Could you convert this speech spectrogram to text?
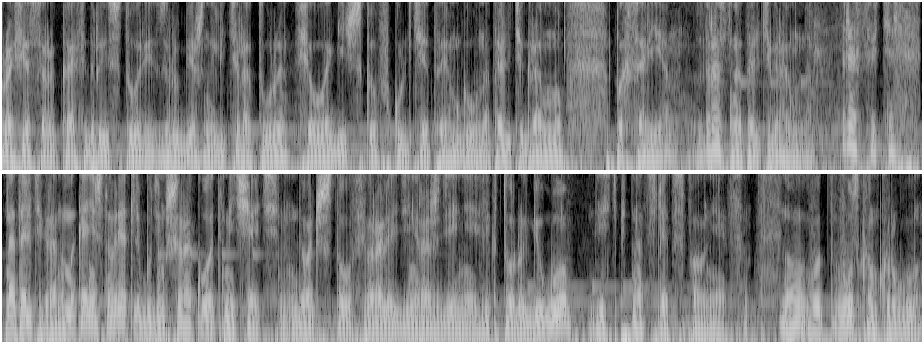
профессора кафедры истории зарубежной литературы филологического факультета МГУ Наталью Тигранну Пахсарьян. Здравствуйте, Наталья Тигранна. Здравствуйте. Наталья Тиграновна, мы, конечно, вряд ли будем широко отмечать 26 февраля день рождения Виктора Гюго. 215 лет исполняется. Но вот в узком кругу,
